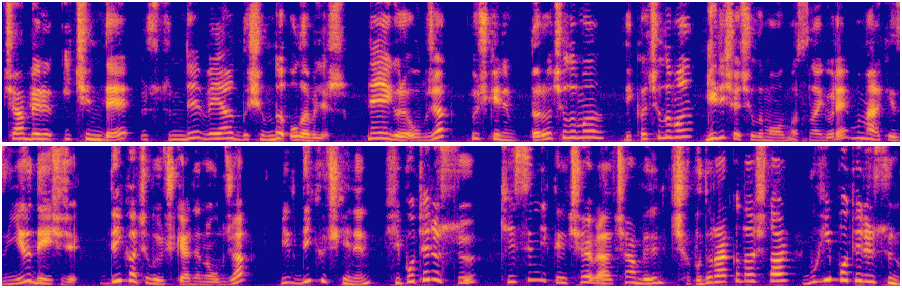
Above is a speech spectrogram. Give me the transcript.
çemberin içinde, üstünde veya dışında olabilir. Neye göre olacak? Üçgenin dar açılımı, dik açılımı, geniş açılımı olmasına göre bu merkezin yeri değişecek. Dik açılı üçgende ne olacak? Bir dik üçgenin hipotenüsü kesinlikle çevrel çemberin çapıdır arkadaşlar. Bu hipotenüsün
